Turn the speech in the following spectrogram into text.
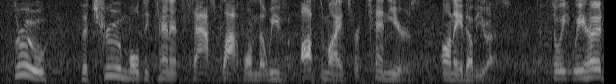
through the true multi-tenant SaaS platform that we've optimized for 10 years on AWS. So we, we heard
